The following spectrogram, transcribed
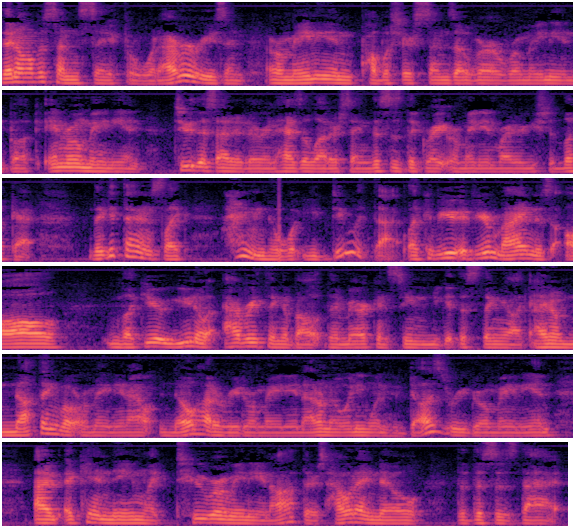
Then all of a sudden, say for whatever reason, a Romanian publisher sends over a Romanian book in Romanian to this editor and has a letter saying this is the great Romanian writer you should look at. They get that and it's like I don't even know what you do with that. Like if you if your mind is all like you you know everything about the American scene and you get this thing you're like I know nothing about Romanian. I don't know how to read Romanian. I don't know anyone who does read Romanian. I, I can name like two Romanian authors. How would I know that this is that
